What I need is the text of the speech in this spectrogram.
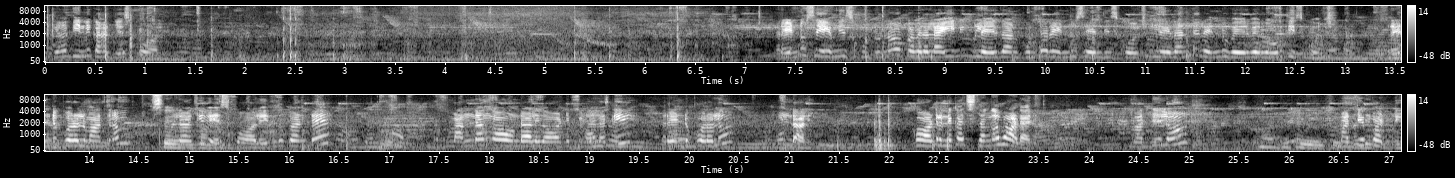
ఓకేనా? దీన్ని కరెక్ట్ చేసుకోవాలి. రెండు సేమ్ తీసుకుంటున్నా. ఒకవేళ లైనింగ్ లేదు అనుకుంటే రెండు సేమ్ తీసుకోవచ్చు. లేదంటే రెండు వేరు వేరుగా కూడా తీసుకోవచ్చు. రెండు పొరలు మాత్రం పిల్లలకి వేసుకోవాలి. ఎందుకంటే మందంగా ఉండాలి కాబట్టి పిల్లలకి రెండు పొరలు ఉండాలి. కాటన్ ఖచ్చితంగా వాడాలి. మధ్యలో మధ్య పట్టి.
